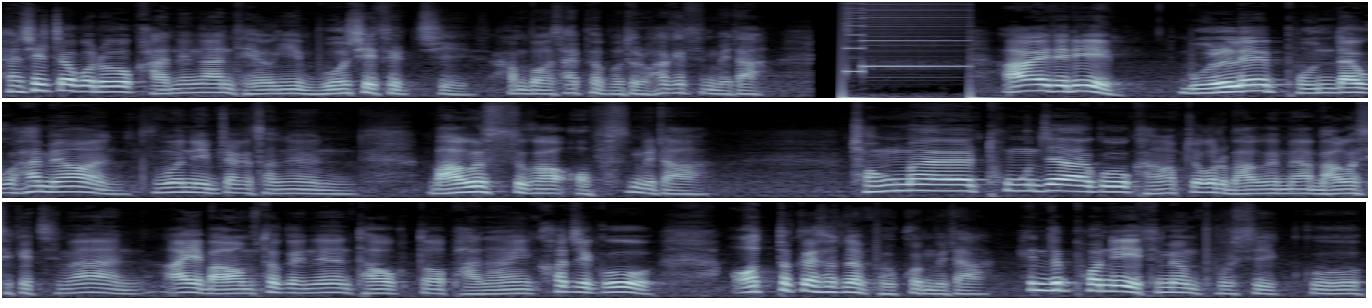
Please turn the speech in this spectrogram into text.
현실적으로 가능한 대응이 무엇이 있을지 한번 살펴보도록 하겠습니다. 아이들이 몰래 본다고 하면 부모님 입장에서는 막을 수가 없습니다. 정말 통제하고 강압적으로 막으면 막을 수 있겠지만 아이 마음속에는 더욱더 반항이 커지고 어떻게 해서든 볼 겁니다. 핸드폰이 있으면 볼 수 있고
